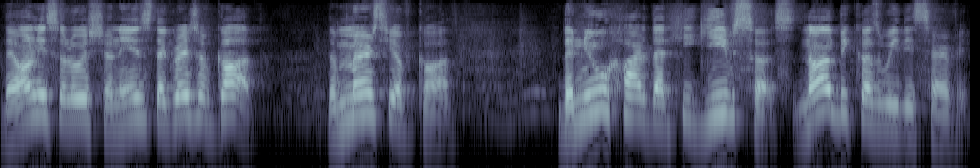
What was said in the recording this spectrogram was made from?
The only solution is the grace of God, the mercy of God, the new heart that He gives us, not because we deserve it,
